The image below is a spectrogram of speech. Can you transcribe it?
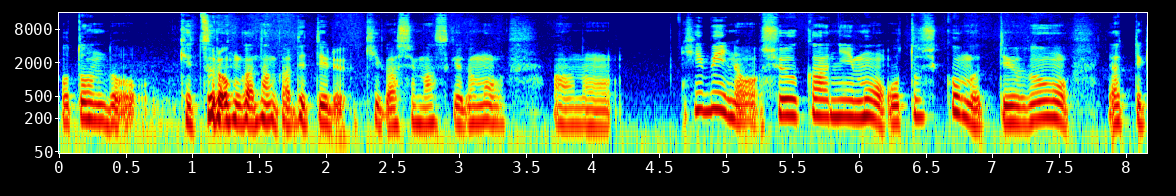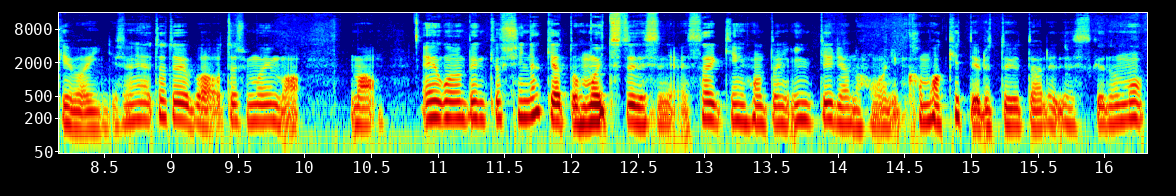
ほとんど結論がなんか出てる気がしますけどもあの日々の習慣にも落とし込むっていうのをやっていけばいいんですよね。例えば私も今、まあ、英語の勉強しなきゃと思いつつですね最近本当にインテリアの方にかまけてるというとあれですけども、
